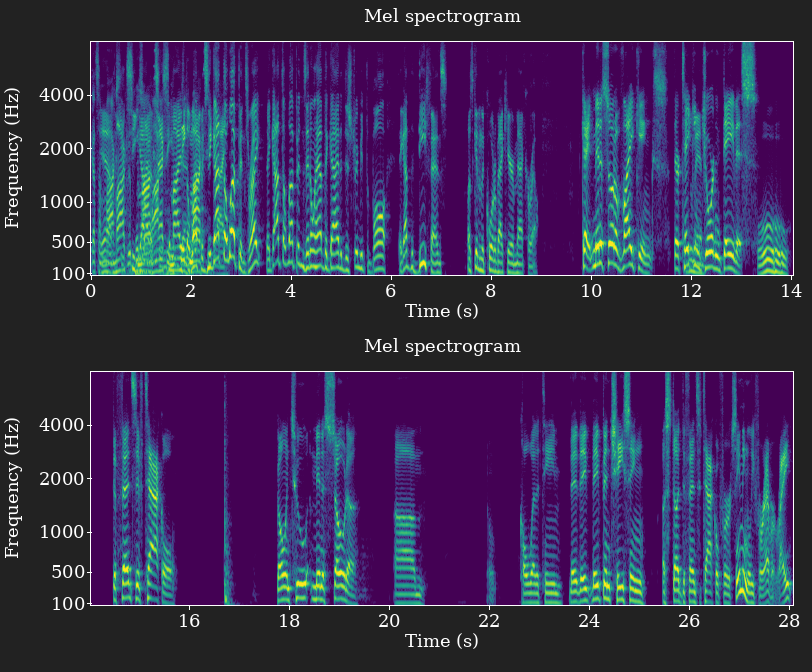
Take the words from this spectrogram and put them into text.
Got some yeah, moxie. moxie got moxie. maximize the weapons. They got guy. the weapons, right? They got the weapons. They don't have the guy to distribute the ball. They got the defense. Let's get him the quarterback here, Matt Corral. Okay, Minnesota Vikings. They're taking Jordan Davis. Ooh. Defensive tackle. Going to Minnesota. Um, cold weather team. They they've they've been chasing a stud defensive tackle for seemingly forever, right?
